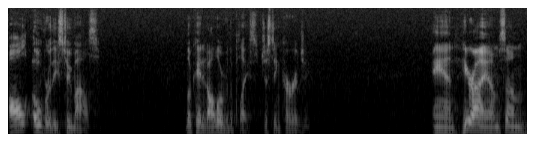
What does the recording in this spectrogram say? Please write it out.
all over these two miles, located all over the place, just encouraging. And here I am, some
